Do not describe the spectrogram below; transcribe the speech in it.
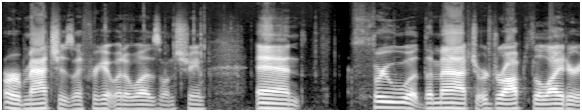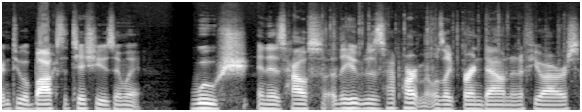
or matches, I forget what it was on stream and threw the match or dropped the lighter into a box of tissues and went whoosh in his house. His apartment was like burned down in a few hours.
